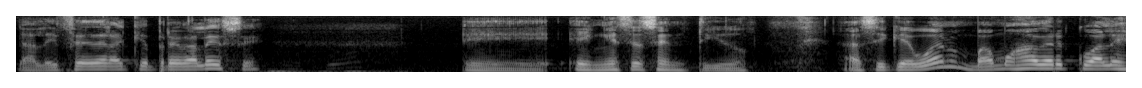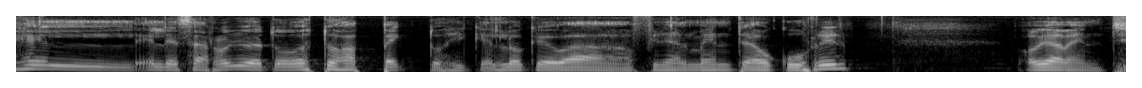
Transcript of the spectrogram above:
la ley federal que prevalece eh, en ese sentido. Así que bueno, vamos a ver cuál es el, el desarrollo de todos estos aspectos y qué es lo que va finalmente a ocurrir. Obviamente,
